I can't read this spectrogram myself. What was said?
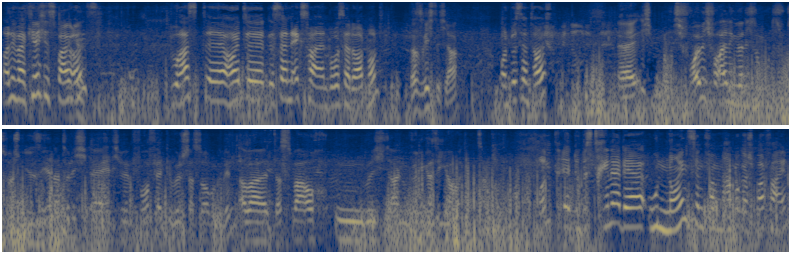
Oliver Kirch ist bei uns. Du hast äh, heute, das ist dein Ex-Verein Borussia Dortmund. Das ist richtig, ja. Und bist du enttäuscht? Äh, ich, ich freue mich vor allen Dingen, wenn ich so ein gutes Fußballspiel sehe. Natürlich äh, hätte ich mir im Vorfeld gewünscht, dass Dortmund gewinnt, aber das war auch, würde ich sagen, ein würdiger Sieger heute. Und äh, du bist Trainer der U19 vom Hamburger Sportverein.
